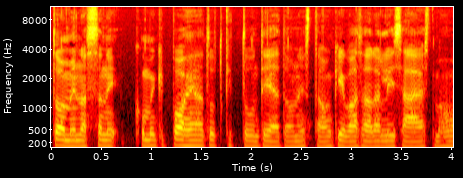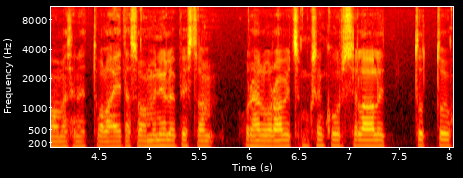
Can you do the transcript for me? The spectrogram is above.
toiminnassani kumminkin pohjaan tutkittuun tietoon, niin sitä on kiva saada lisää. Ja sitten mä huomasin, että tuolla Itä-Suomen yliopiston urheiluravitsemuksen kurssilla oli tuttu,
